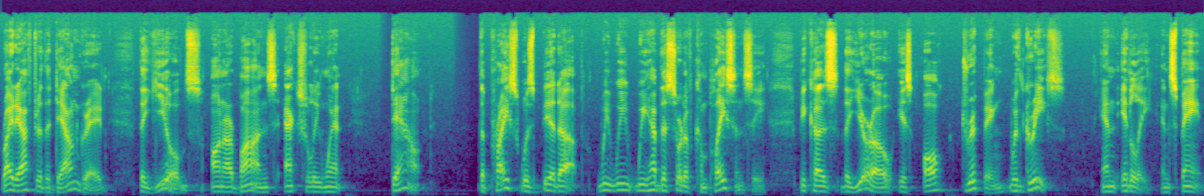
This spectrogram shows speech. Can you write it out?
right after the downgrade, the yields on our bonds actually went down. The price was bid up. We, we, we have this sort of complacency because the euro is all dripping with Greece and Italy and Spain.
